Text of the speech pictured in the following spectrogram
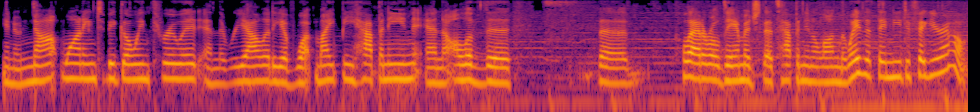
you know not wanting to be going through it and the reality of what might be happening and all of the the collateral damage that's happening along the way that they need to figure out.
